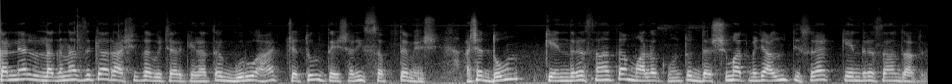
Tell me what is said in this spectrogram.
कन्या लग्नाचा किंवा राशीचा विचार केला तर गुरु हा चतुर्देश आणि सप्तमेश अशा दोन केंद्रस्थानाचा मालक होऊन तो दशमात म्हणजे अजून तिसऱ्या केंद्रस्थानात जातोय.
